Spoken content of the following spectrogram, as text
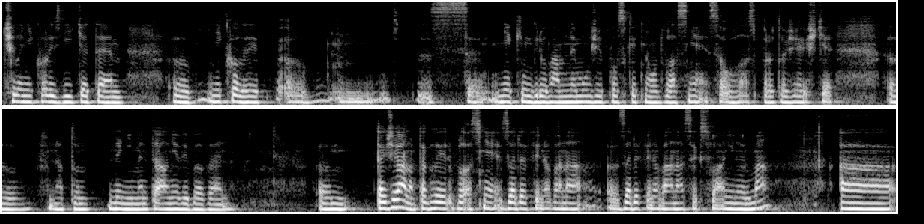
Čili nikoli s dítětem, Eh, nikoli eh, s někým, kdo vám nemůže poskytnout vlastně souhlas, protože ještě eh, na to není mentálně vybaven. Ehm, takže ano, takhle je vlastně zadefinovaná, zadefinovaná sexuální norma a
